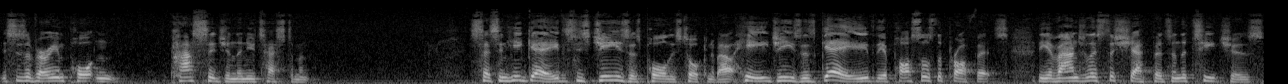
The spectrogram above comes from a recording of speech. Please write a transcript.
This is a very important passage in the New Testament says, and he gave, this is Jesus Paul is talking about, he, Jesus, gave the apostles, the prophets, the evangelists, the shepherds, and the teachers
